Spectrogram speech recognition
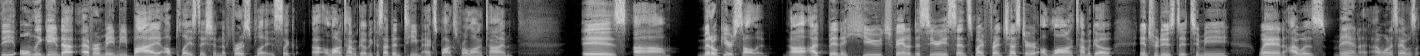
the only game that ever made me buy a PlayStation in the first place, like uh, a long time ago, because I've been Team Xbox for a long time is um, Metal Gear Solid. Uh, I've been a huge fan of this series since my friend Chester, a long time ago, introduced it to me when I was, man, I, I want to say I was like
